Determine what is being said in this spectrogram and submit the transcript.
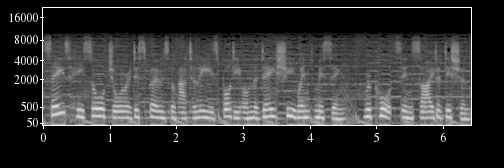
says he saw Joran dispose of Natalee's body on the day she went missing, reports Inside Edition.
